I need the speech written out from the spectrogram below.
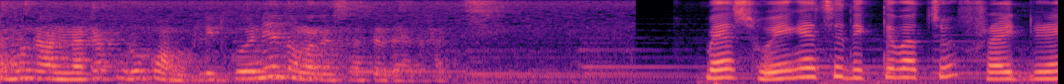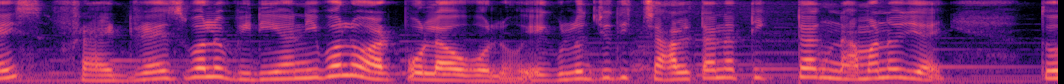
এখন রান্নাটা পুরো কমপ্লিট করে নিয়ে তোমাদের সাথে দেখাচ্ছি। ব্যাস, হয়ে গেছে দেখতে পাচ্ছ? ফ্রাইড রাইস। ফ্রাইড রাইস বলো, বিরিয়ানি বলো, আর পোলাও বলো। এগুলোর যদি চালটা না ঠিকঠাক নামানো যায় তো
